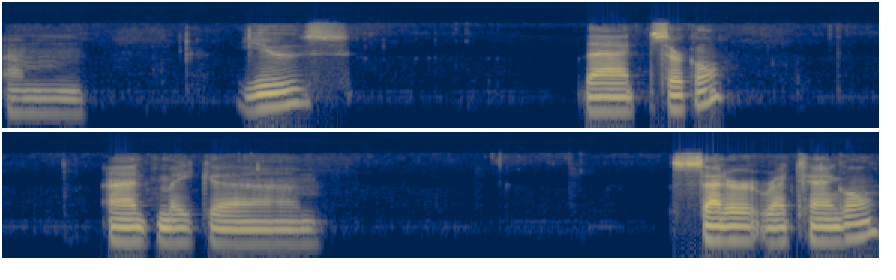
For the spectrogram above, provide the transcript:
um, use that circle and make a um, center rectangle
